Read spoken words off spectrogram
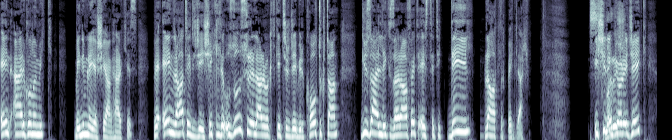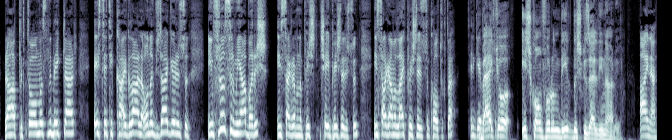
en ergonomik benimle yaşayan herkes ve en rahat edeceği şekilde uzun süreler vakit geçireceği bir koltuktan güzellik, zarafet, estetik değil rahatlık bekler. İşini Barış- görecek, rahatlıkta olmasını bekler. Estetik kaygılarla ona güzel görünsün. Influencer mı ya Barış? Instagram'ın peş, şeyin peşine düşsün. Instagram'a like peşine düşsün koltukta. Seni. Belki o iç konforun değil dış güzelliğini arıyor. Aynen.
